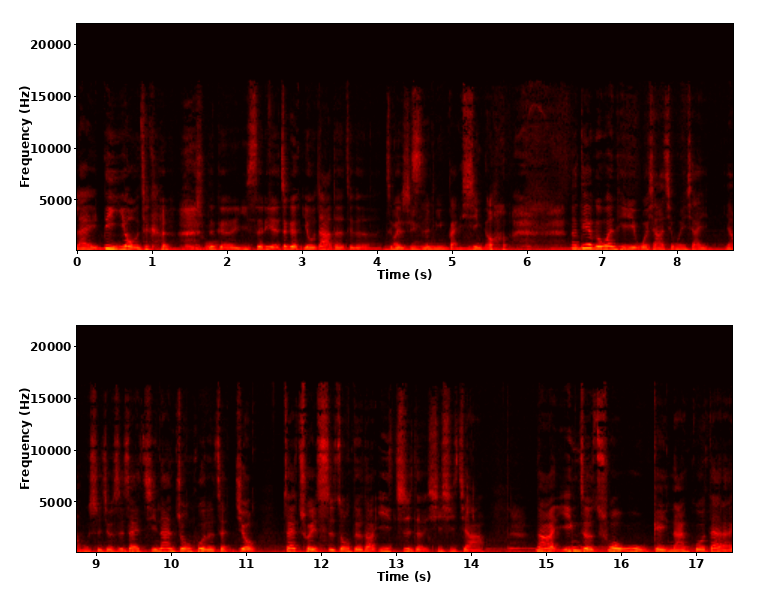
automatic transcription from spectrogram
来利诱这个 这个以色列这个犹大的这个这个子民百姓哦。嗯、那第二个问题，我想要请问一下杨牧师，就是在急难中获得拯救，在垂死中得到医治的西西家。那因着错误给南国带来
